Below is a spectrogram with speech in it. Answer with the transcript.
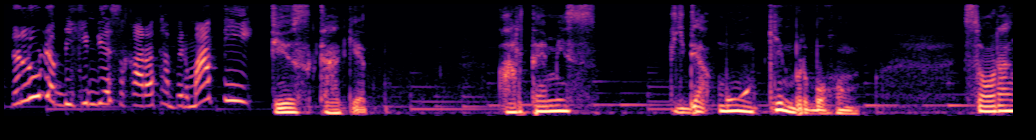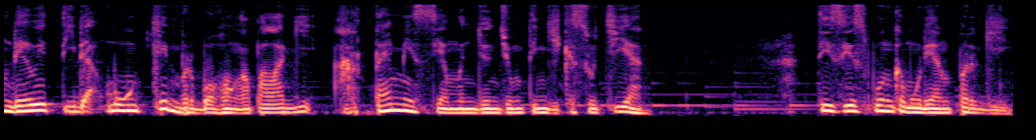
dan lu udah bikin dia sekarat hampir mati. Zeus kaget. Artemis tidak mungkin berbohong. Seorang dewi tidak mungkin berbohong apalagi Artemis yang menjunjung tinggi kesucian. Theseus pun kemudian pergi,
